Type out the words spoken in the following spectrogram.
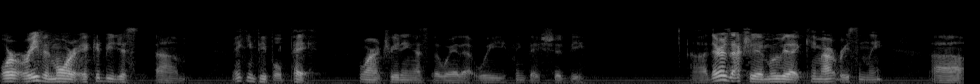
Or or even more, it could be just um, making people pay who aren't treating us the way that we think they should be. Uh, there's actually a movie that came out recently uh,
